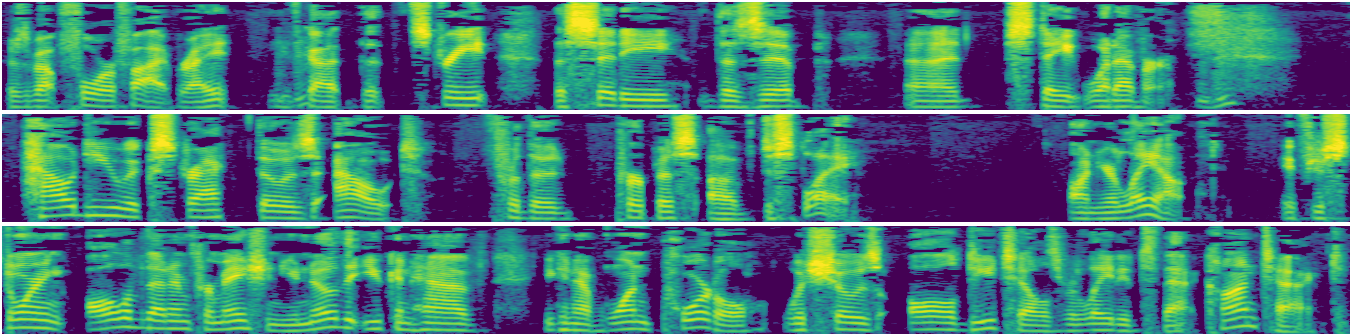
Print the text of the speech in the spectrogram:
There's about four or five, right? You've got the street, the city, the zip, uh, state, whatever. How do you extract those out for the purpose of display on your layout? If you're storing all of that information, you know that you can have you can have one portal which shows all details related to that contact.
